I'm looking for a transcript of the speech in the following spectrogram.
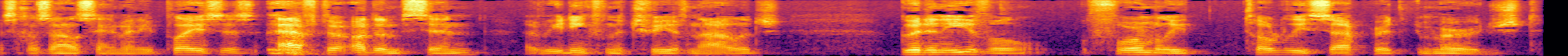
As Chazal say in many places, mm. after Adam's sin of eating from the tree of knowledge, good and evil, formerly totally separate, emerged.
